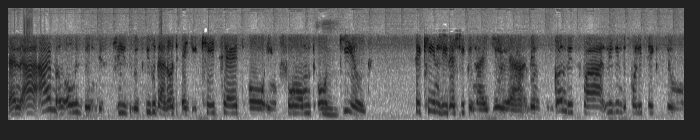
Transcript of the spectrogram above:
And I, I've always been displeased with people that are not educated or informed or skilled taking leadership in Nigeria. They've gone this far, leaving the politics to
